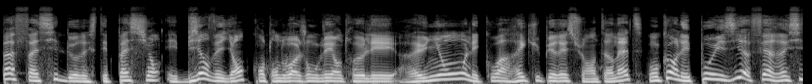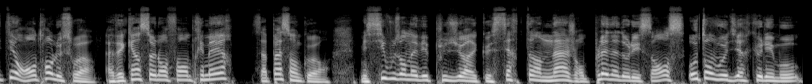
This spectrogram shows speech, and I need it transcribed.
Pas facile de rester patient et bienveillant quand on doit jongler entre les réunions, les cours à récupérer sur Internet ou encore les poésies à faire réciter en rentrant le soir. Avec un seul enfant en primaire, ça passe encore. Mais si vous en avez plusieurs et que certains nagent en pleine adolescence, autant vous dire que les mots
